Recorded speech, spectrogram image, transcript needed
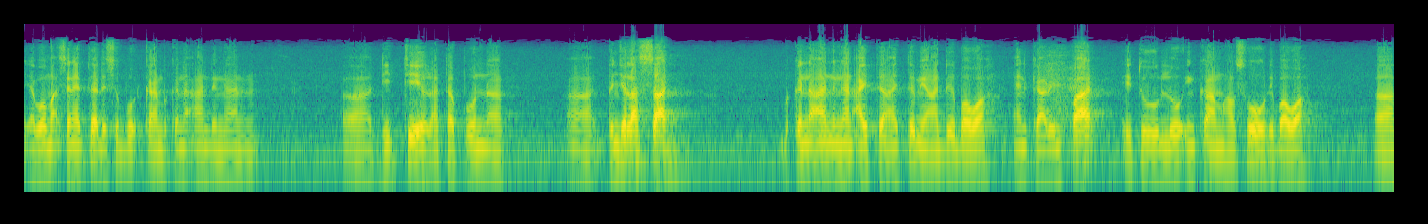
Yang Berhormat Senator ada sebutkan berkenaan dengan uh, detail ataupun uh, uh, penjelasan berkenaan dengan item-item yang ada bawah NKR 4 itu low income household di bawah uh,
